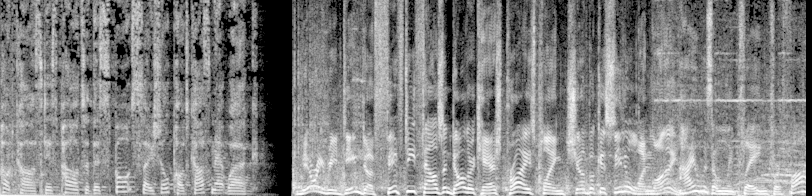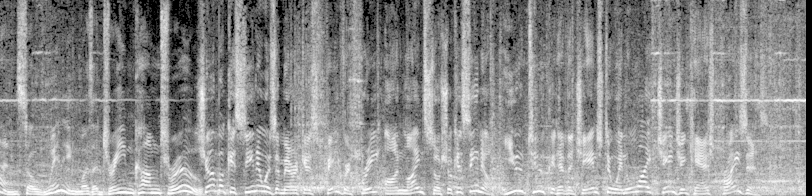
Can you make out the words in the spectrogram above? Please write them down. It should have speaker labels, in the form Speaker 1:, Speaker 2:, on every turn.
Speaker 1: podcast is part of the Sports Social Podcast Network.
Speaker 2: Mary redeemed a $50,000 cash prize playing Chumba Casino online.
Speaker 3: I was only playing for fun, so winning was a dream come true.
Speaker 2: Chumba Casino is America's favorite free online social casino. You too could have the chance to win life changing cash prizes.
